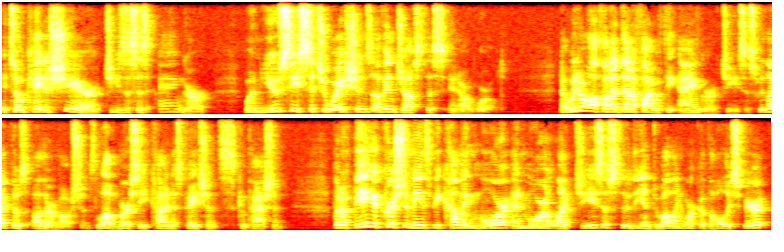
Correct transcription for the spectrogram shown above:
it's okay to share Jesus' anger when you see situations of injustice in our world. Now, we don't often identify with the anger of Jesus. We like those other emotions love, mercy, kindness, patience, compassion. But if being a Christian means becoming more and more like Jesus through the indwelling work of the Holy Spirit,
